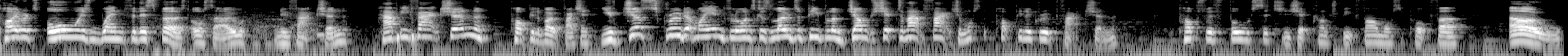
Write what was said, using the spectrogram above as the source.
Pirates always went for this first. Also, new faction. Happy faction? Popular vote faction. You've just screwed up my influence because loads of people have jumped ship to that faction. What's the popular group faction? Pops with full citizenship contribute far more support for... Oh.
